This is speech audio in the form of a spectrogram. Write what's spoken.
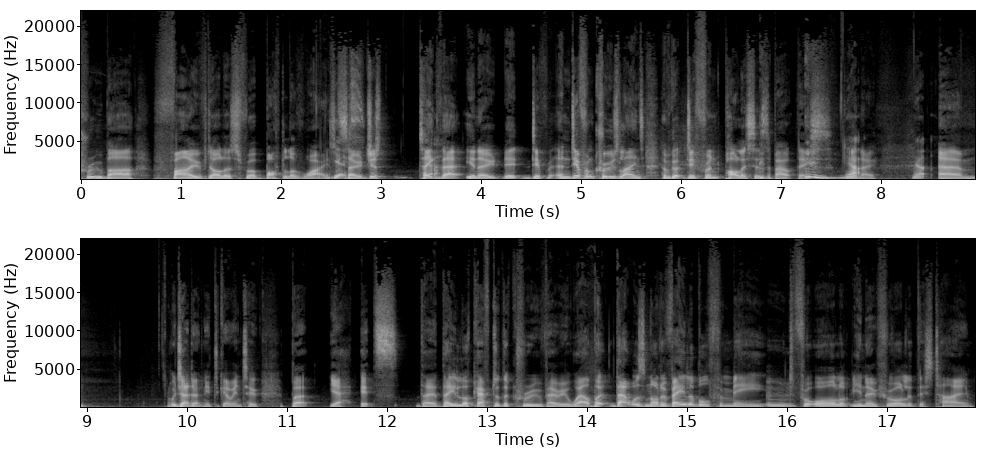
crew bar, five dollars for a bottle of wine. Yes. So just take Yeah. that. You know, it, different and different cruise lines have got different policies about this. Yeah. You know, Yeah. um, which I don't need to go into. But yeah, it's they they look after the crew very well. But that was not available for me Mm. for all of you know for all of this time.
